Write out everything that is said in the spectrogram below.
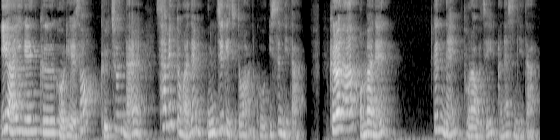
이 아이는 그 거리에서 그 추운 날 3일 동안을 움직이지도 않고 있습니다. 그러나 엄마는 끝내 돌아오지 않았습니다.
